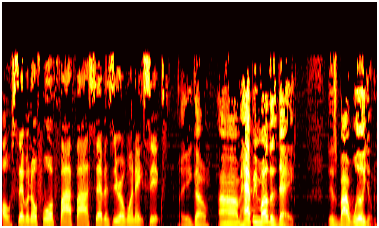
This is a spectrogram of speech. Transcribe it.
Oh, 704-557-0186. There you go. Um, happy Mother's Day. This is by William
